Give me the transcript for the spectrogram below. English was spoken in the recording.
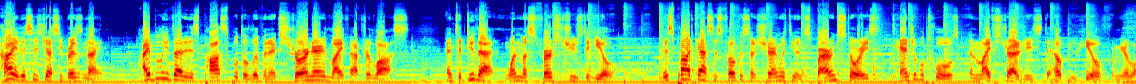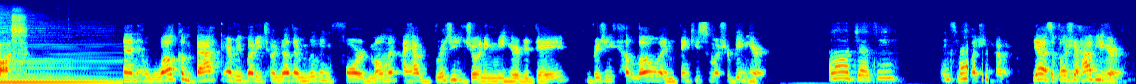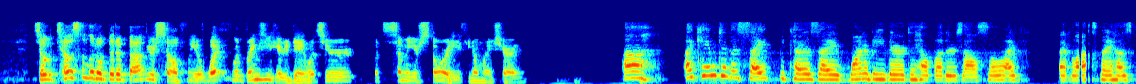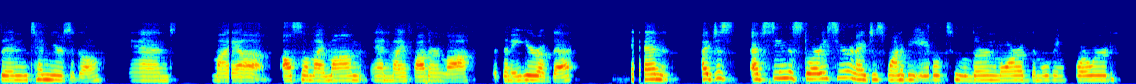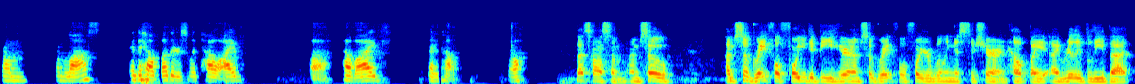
Hi, this is Jesse Brisendine. I believe that it is possible to live an extraordinary life after loss, and to do that, one must first choose to heal. This podcast is focused on sharing with you inspiring stories, tangible tools, and life strategies to help you heal from your loss. And welcome back, everybody, to another moving forward moment. I have Bridgie joining me here today. Bridgie, hello, and thank you so much for being here. Hello, Jesse. Thanks for having me. Yeah, it's a pleasure to have you here. So tell us a little bit about yourself. You know, what what brings you here today? What's your what's some of your story, if you don't mind sharing? Uh, I came to the site because I want to be there to help others. Also, I've I've lost my husband ten years ago, and my uh, also my mom and my father-in-law within a year of that. And I just I've seen the stories here, and I just want to be able to learn more of the moving forward from from loss and to help others with how I've uh, how I've been helped. So that's awesome. I'm so I'm so grateful for you to be here. I'm so grateful for your willingness to share and help. I, I really believe that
